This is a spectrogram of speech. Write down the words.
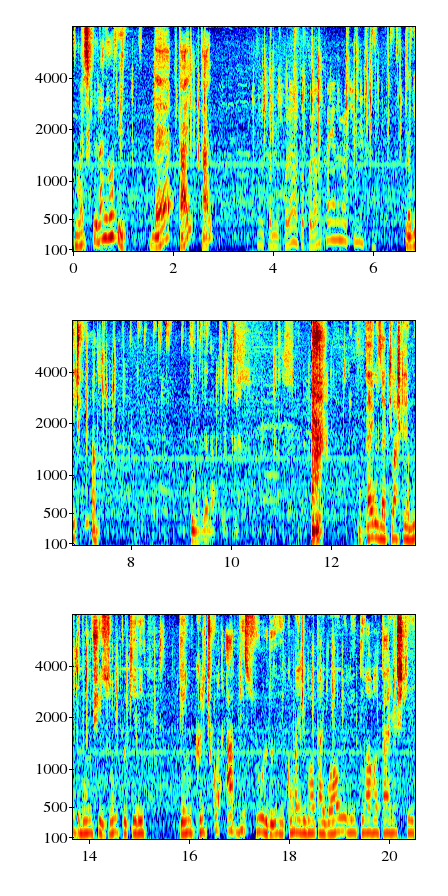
não vai se curar não, filho. Der, cai, cai. Não tô me curando, tô curando caindo no meu time. Tem alguém te curando. Filha da puta. O Pegasus aqui eu acho que ele é muito bom no X1 porque ele tem um crítico absurdo. E como é de igual para igual, ele tem uma vantagem acho que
